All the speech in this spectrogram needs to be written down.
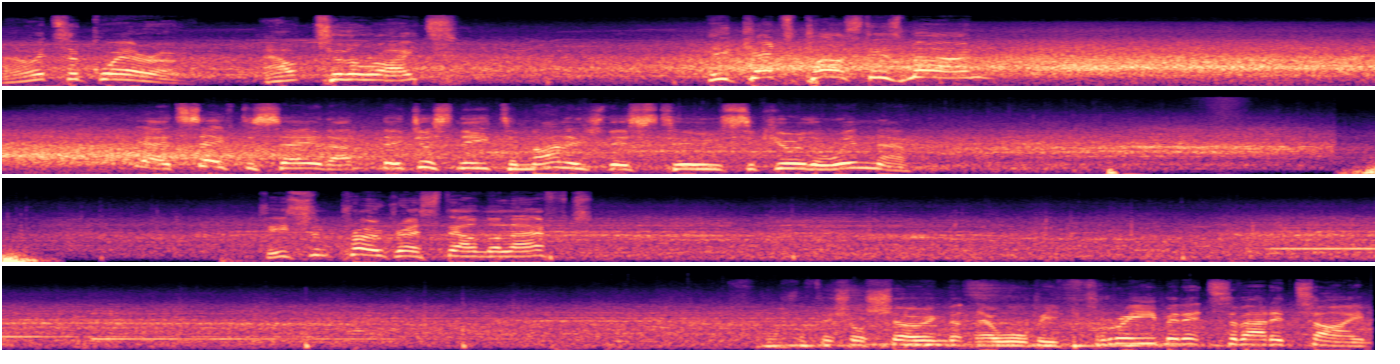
Now it's Aguero. Out to the right. He gets past his man. Yeah, it's safe to say that they just need to manage this to secure the win now. Decent progress down the left. Official showing that there will be three minutes of added time.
